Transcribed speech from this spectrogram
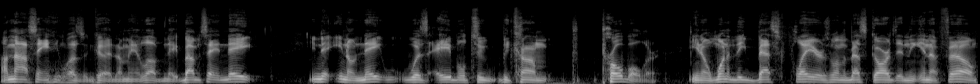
I'm not saying he wasn't good. I mean, I love Nate, but I'm saying Nate, you know, Nate was able to become Pro Bowler. You know, one of the best players, one of the best guards in the NFL.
